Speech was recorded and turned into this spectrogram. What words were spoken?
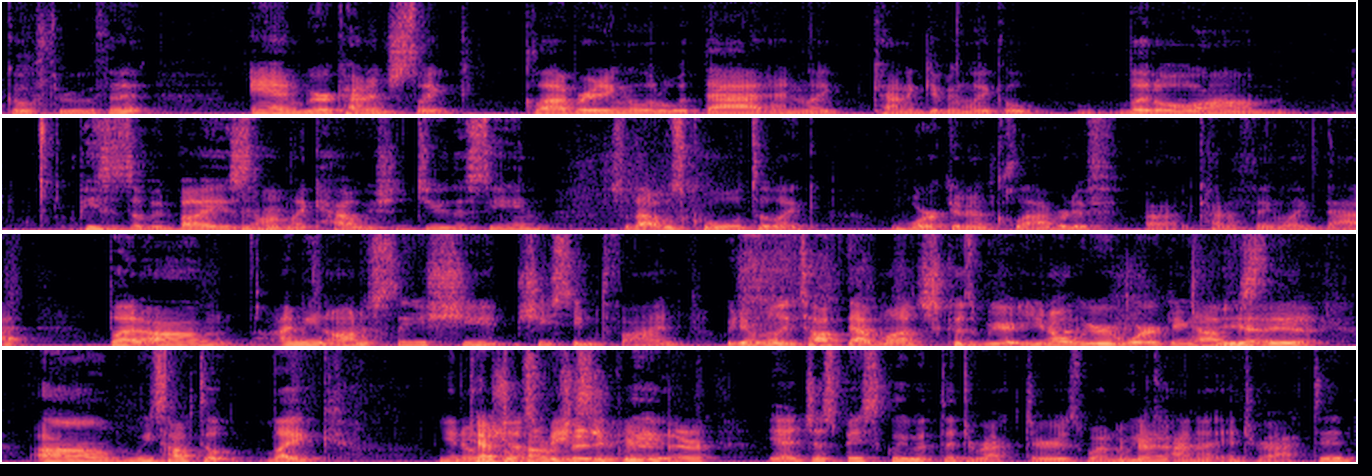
go through with it. And we were kind of just like collaborating a little with that and like kind of giving like a little um, pieces of advice on Mhm. like how we should do the scene. So that was cool to like work in a collaborative uh, kind of thing like that. But um i mean honestly she she seemed fine. We didn't really talk that much because we were you know we were working obviously. yeah. Um we talked to, like you know Casual just basically here and there. yeah, just basically with the directors when we kind of interacted.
